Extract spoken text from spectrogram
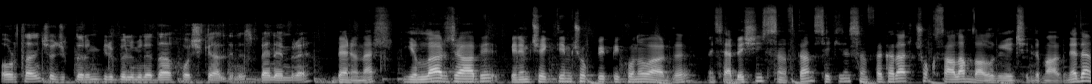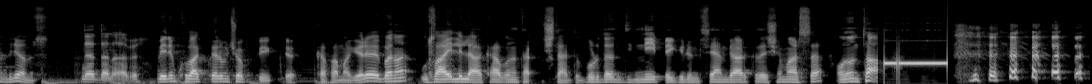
Ortağın Çocukların bir bölümüne daha hoş geldiniz. Ben Emre. Ben Ömer. Yıllarca abi benim çektiğim çok büyük bir konu vardı. Mesela 5. sınıftan 8. sınıfa kadar çok sağlam dalga geçildim abi. Neden biliyor musun? Neden abi? Benim kulaklarım çok büyüktü kafama göre ve bana uzaylı lakabını takmışlardı. Burada dinleyip ve gülümseyen bir arkadaşım varsa onun ta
